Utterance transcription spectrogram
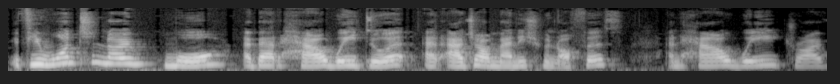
If you want to know more about how we do it at Agile Management Office and how we drive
